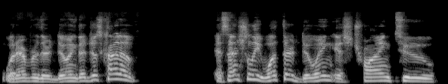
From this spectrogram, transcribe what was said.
whatever they're doing, they're just kind of essentially what they're doing is trying to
